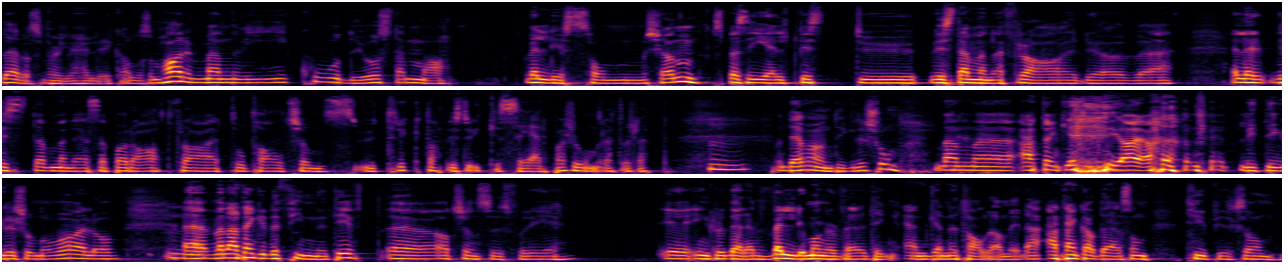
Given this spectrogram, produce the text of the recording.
Det er det selvfølgelig heller ikke alle som har, men vi koder jo stemmer veldig som kjønn. Spesielt hvis, du, hvis stemmen er frarøver Eller hvis stemmen er separat fra et totalt kjønnsuttrykk. Da, hvis du ikke ser personen, rett og slett. Mm. Det var jo en digresjon. Men uh, jeg tenker Ja ja, litt digresjon må være lov. Mm. Uh, men jeg tenker definitivt uh, at kjønnsdysfori inkluderer veldig mange flere ting enn genitaliene dine. Jeg tenker at det er sånn typisk sånn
